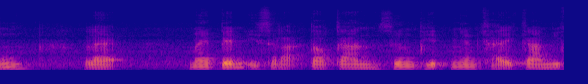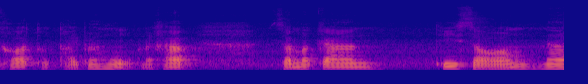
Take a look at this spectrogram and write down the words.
ง และ ไม่เป็นอิสระต่อกัน ซึ่งผิดเงื่อนไขการวิเคราะห์ถดถอยพหุนะครับ สมการที่ 2 น่า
